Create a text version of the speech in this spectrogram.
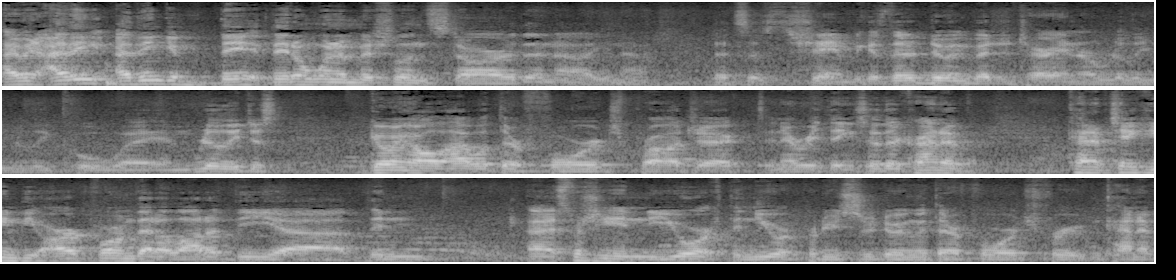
I mean, I think I think if they if they don't win a Michelin star, then uh, you know that's a shame because they're doing vegetarian in a really really cool way and really just going all out with their forge project and everything. So they're kind of kind of taking the art form that a lot of the uh, the uh, especially in New York, the New York producers are doing with their forage fruit and kind of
